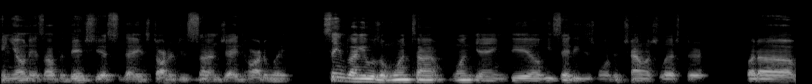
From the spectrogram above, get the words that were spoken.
Quinones off the bench yesterday and started his son, Jayden Hardaway. Seems like it was a one-time, one-game deal. He said he just wanted to challenge Lester. But uh,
